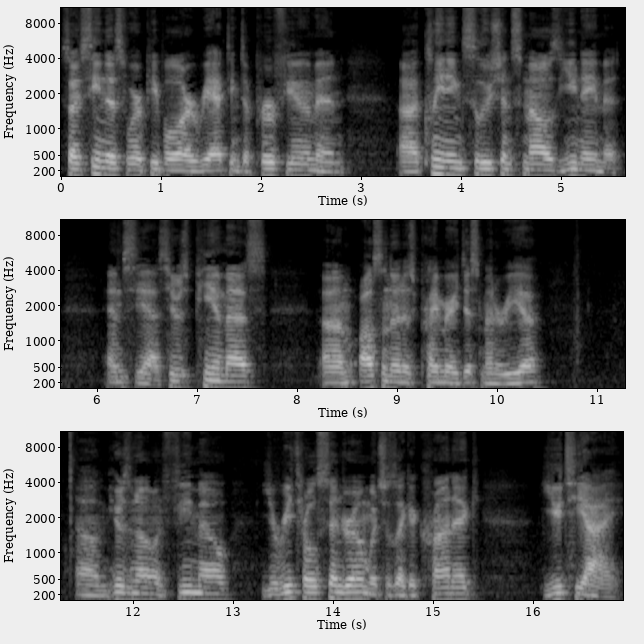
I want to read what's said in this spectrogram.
So I've seen this where people are reacting to perfume and uh, cleaning solution smells, you name it. MCS. Here's PMS, um, also known as primary dysmenorrhea. Um, here's another one, female urethral syndrome, which is like a chronic UTI.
